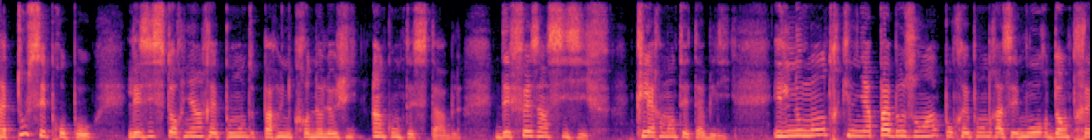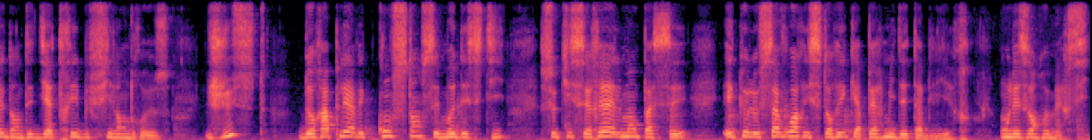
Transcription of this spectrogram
À tous ces propos, les historiens répondent par une chronologie incontestable, des faits incisifs, clairement établis. Ils nous montrent qu'il n'y a pas besoin, pour répondre à Zemmour, d'entrer dans des diatribes filandreuses. Juste de rappeler avec constance et modestie ce qui s'est réellement passé et que le savoir historique a permis d'établir. On les en remercie.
